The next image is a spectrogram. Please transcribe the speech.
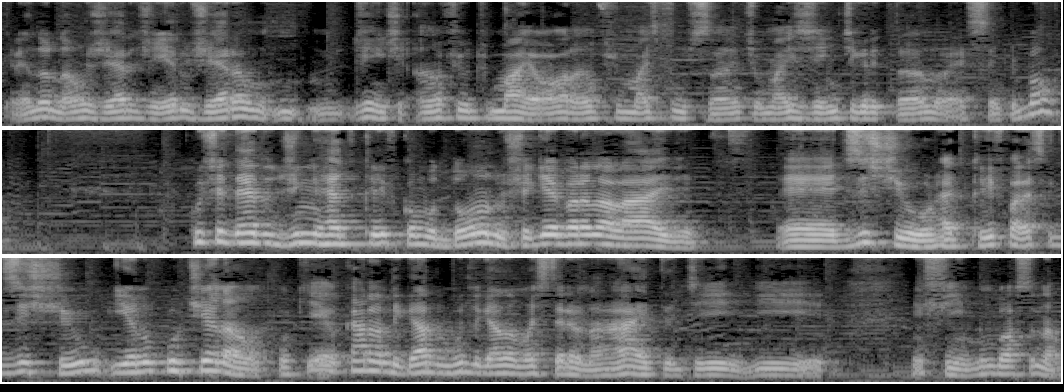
Querendo ou não, gera dinheiro, gera um, gente, Anfield maior, Anfield mais pulsante, mais gente gritando, é sempre bom. Curte a ideia do Jim Radcliffe como dono? Cheguei agora na live. É, desistiu, o Radcliffe parece que desistiu e eu não curtia não, porque o cara ligado, muito ligado ao Manchester United e, e enfim, não gosto não.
